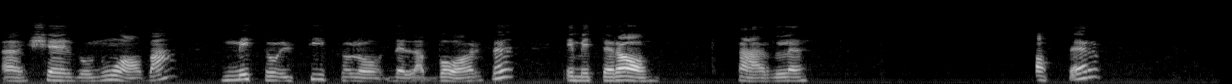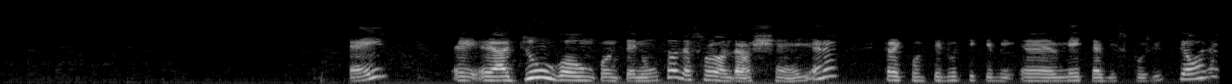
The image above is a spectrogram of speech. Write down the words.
eh, scelgo nuova metto il titolo della board e metterò Carl Potter e, e aggiungo un contenuto, adesso lo andrò a scegliere tra i contenuti che mi eh, mette a disposizione,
